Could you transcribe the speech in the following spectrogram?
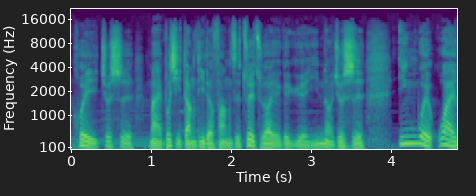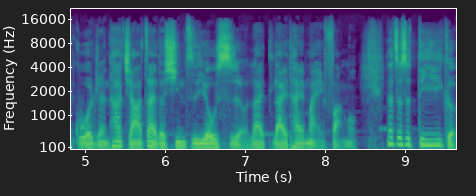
会就是买不起当地的房子，最主要有一个原因呢，就是因为外国人他夹带的薪资优势哦，来来台买房哦，那这是第一个。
